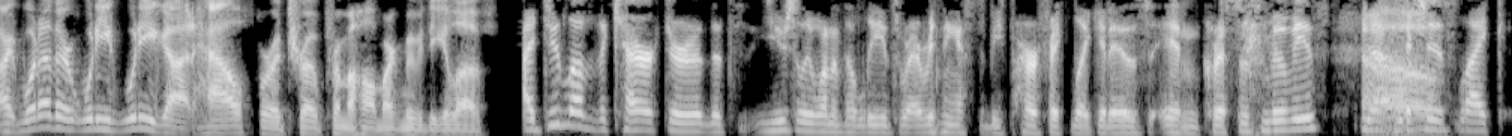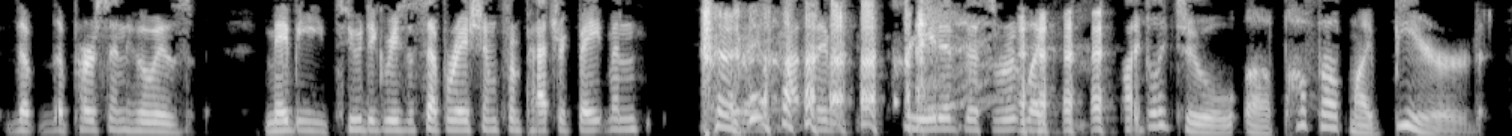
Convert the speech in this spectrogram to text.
All right. What other, what do you, what do you got, Hal, for a trope from a Hallmark movie that you love? I do love the character that's usually one of the leads where everything has to be perfect like it is in Christmas movies, Yeah. which is like the, the person who is maybe two degrees of separation from Patrick Bateman. They've, got, they've created this route like, I'd like to uh, puff out my beard.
